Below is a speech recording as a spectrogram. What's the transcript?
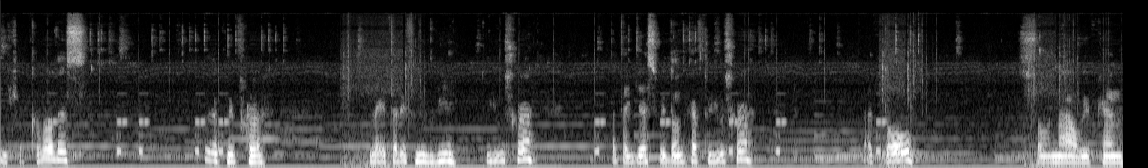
If her clothes. We'll equip her later if need be to use her. But I guess we don't have to use her at all. So now we can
